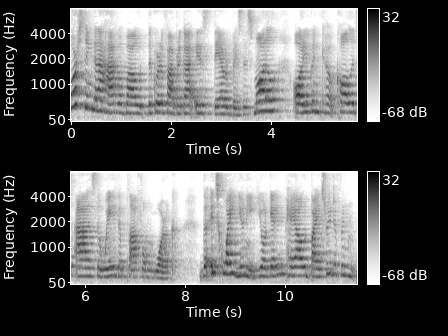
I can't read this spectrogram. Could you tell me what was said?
first thing that i have about the creative fabrica is their business model or you can call it as the way the platform work the, it's quite unique you're getting payout by three different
